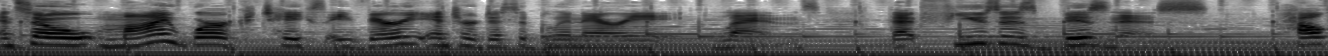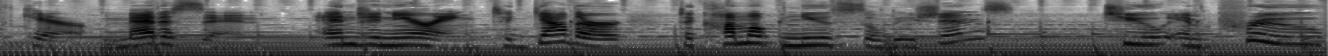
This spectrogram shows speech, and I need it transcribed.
And so my work takes a very interdisciplinary lens that fuses business, healthcare, medicine, engineering together to come up new solutions to improve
